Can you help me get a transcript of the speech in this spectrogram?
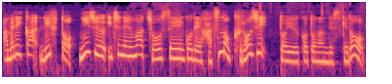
アメリカリフト21年は調整後で初の黒字ということなんですけど、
